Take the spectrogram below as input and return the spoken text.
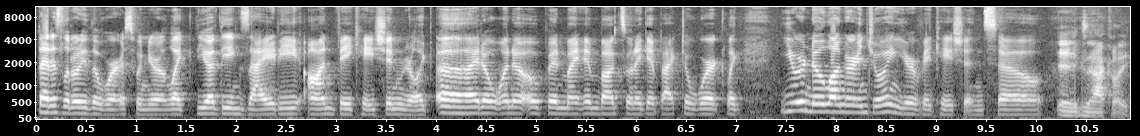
That is literally the worst when you're like you have the anxiety on vacation when you're like, uh, I don't want to open my inbox when I get back to work. Like you are no longer enjoying your vacation, so exactly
